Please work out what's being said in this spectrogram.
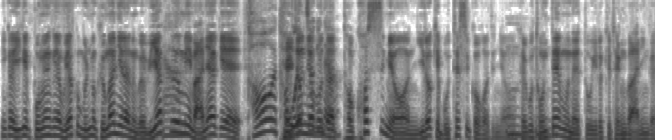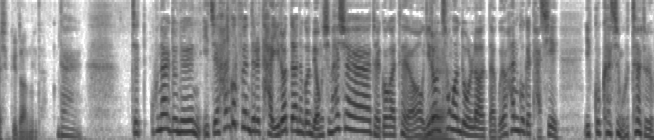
그러니까 이게 보면 그냥 위약금 물면 그만이라는 거예요. 위약금이 야, 만약에 더, 더 대전료보다 더 컸으면 이렇게 못했을 거거든요. 음, 결국 돈 음. 때문에 또 이렇게 된 거 아닌가 싶기도 합니다. 네. 이제 호날두는 이제 한국 팬들을 다 잃었다는 건 명심하셔야 될 것 같아요. 이런 네. 청원도 올라왔다고요. 한국에 다시 입국하지 못하도록.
